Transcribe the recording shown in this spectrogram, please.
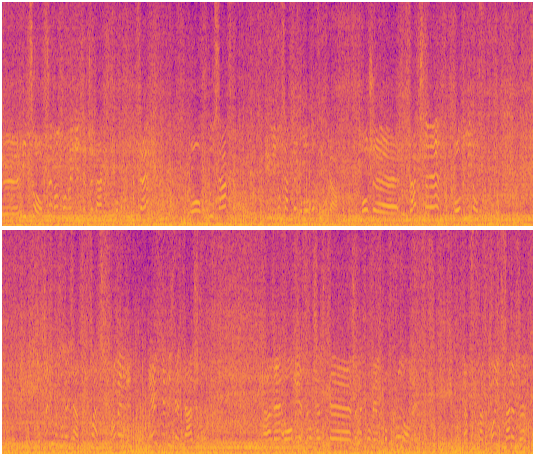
Yy, I co? Chcę Wam powiedzieć jeszcze tak pokrótce o plusach i minusach tego motocykla. Może zacznę od minusów. Od czego by tutaj zacząć? Patrz, mamy piękny wyświetlacz, ale on jest troszeczkę, że tak powiem, podkrojony. Na przykład w moim starym BMW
